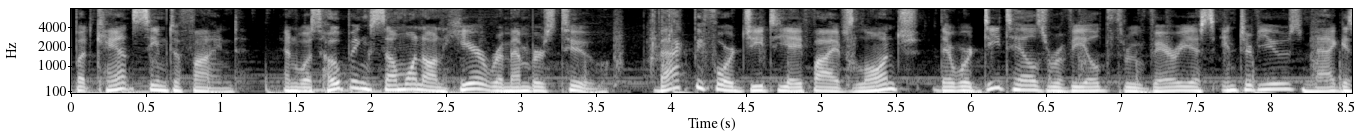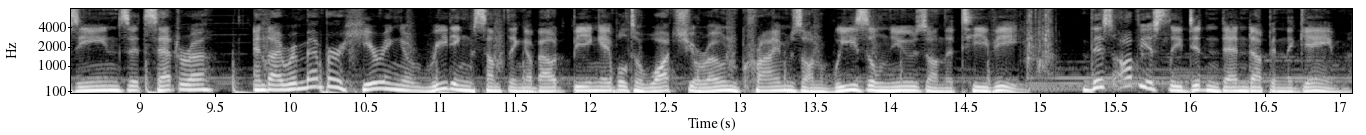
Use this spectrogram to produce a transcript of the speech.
but can't seem to find and was hoping someone on here remembers too. Back before GTA 5's launch, there were details revealed through various interviews, magazines, etc. And I remember hearing or reading something about being able to watch your own crimes on Weasel News on the TV. This obviously didn't end up in the game,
